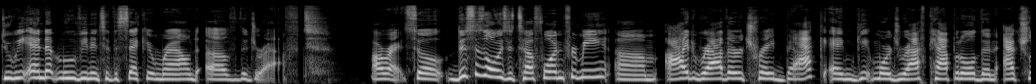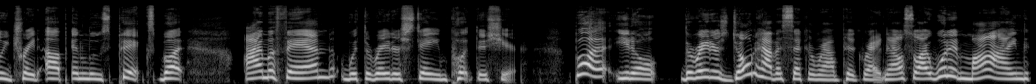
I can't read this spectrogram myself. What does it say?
Do we end up moving into the second round of the draft? All right, so this is always a tough one for me. Um, I'd rather trade back and get more draft capital than actually trade up and lose picks. But I'm a fan with the Raiders staying put this year. But, you know, the Raiders don't have a second round pick right now, so I wouldn't mind,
